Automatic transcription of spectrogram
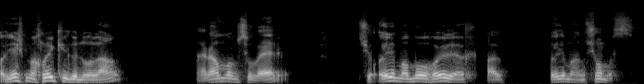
אז יש מחלוקת גדולה, הרמב"ם סובר, שאוהל מבוא הולך על אוהל מנשומס.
